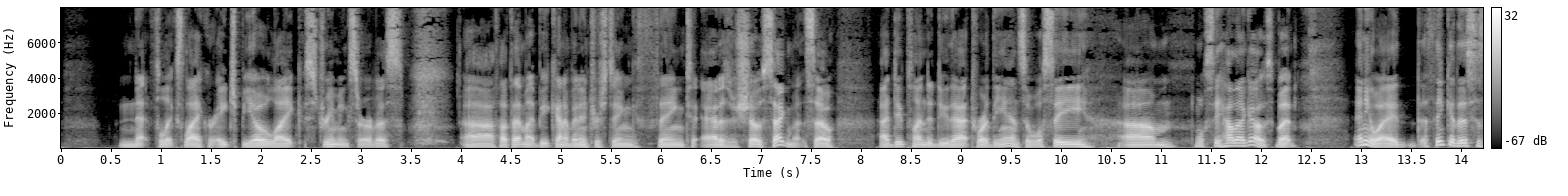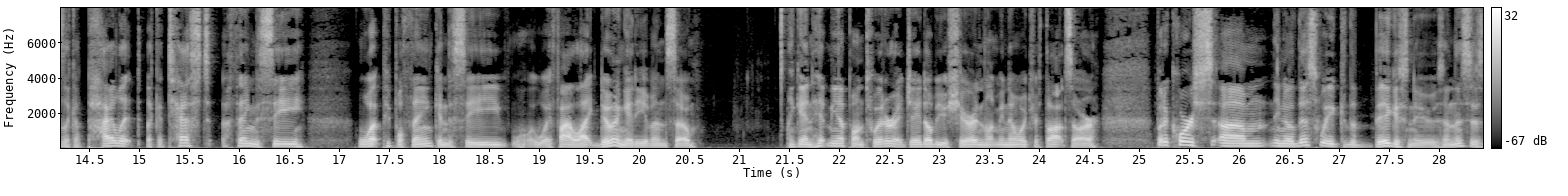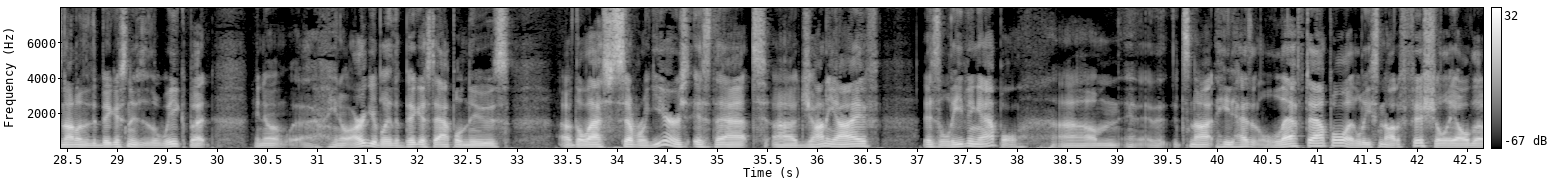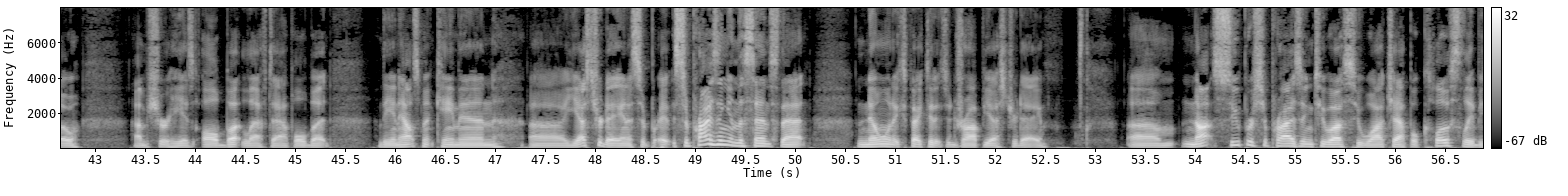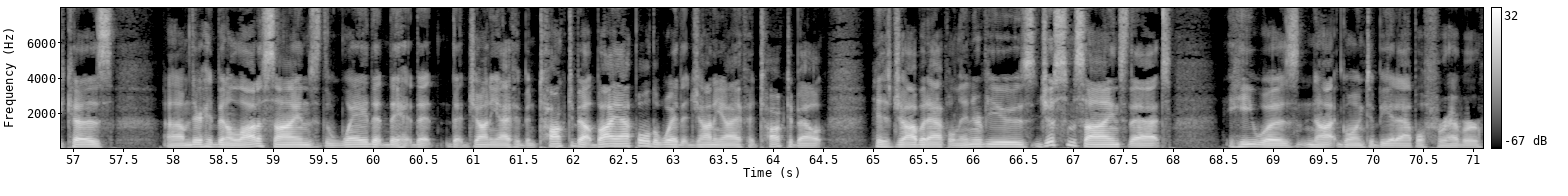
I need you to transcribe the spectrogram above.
Netflix like or HBO like streaming service. Uh, I thought that might be kind of an interesting thing to add as a show segment. So I do plan to do that toward the end. So we'll see. Um, we'll see how that goes. But anyway, think of this as like a pilot, like a test thing to see what people think and to see if I like doing it even. So again, hit me up on Twitter at JW and let me know what your thoughts are. But of course, um, you know, this week the biggest news, and this is not only the biggest news of the week, but you know, uh, you know, arguably the biggest Apple news of the last several years is that uh, Jony Ive is leaving Apple. Um, it's not he hasn't left Apple, at least not officially, although I'm sure he has all but left Apple. But the announcement came in uh, yesterday, and it's, surprising in the sense that no one expected it to drop yesterday. Um, not super surprising to us who watch Apple closely because um, there had been a lot of signs the way that they that that Jony Ive had been talked about by Apple, the way that Jony Ive had talked about his job at Apple in interviews, just some signs that he was not going to be at Apple forever,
